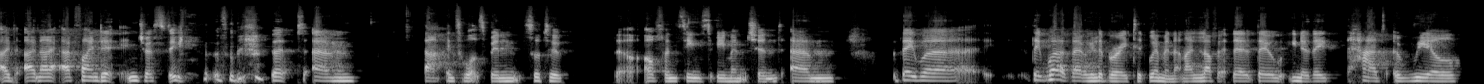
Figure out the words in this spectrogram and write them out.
I, and I, I, find it interesting that um, that is what's been sort of often seems to be mentioned. Um, they were they were very liberated women, and I love it. They, they you know they had a real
